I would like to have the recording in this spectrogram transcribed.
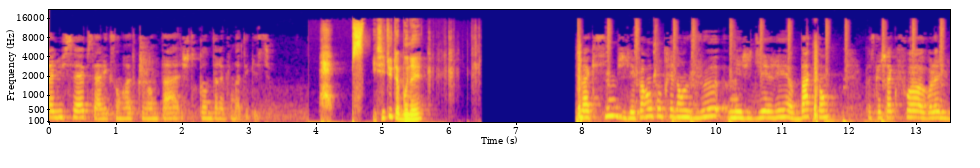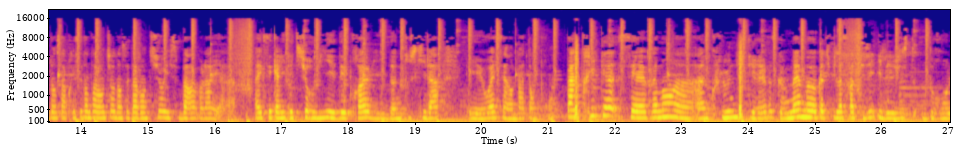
Salut Seb, c'est Alexandra de Colanta. Je suis trop contente de répondre à tes questions. Psst, et si tu t'abonnais? Maxime, je ne l'ai pas rencontré dans le jeu, mais je dirais euh, battant. Parce qu'à chaque fois, euh, voilà, j'ai vu dans sa précédente aventure, dans cette aventure, il se bat, voilà, et, euh, avec ses qualités de survie et d'épreuve, il donne tout ce qu'il a. Et ouais, c'est un battant pour moi. Patrick, c'est vraiment un, un clown, je dirais, parce que même euh, quand il fait de la stratégie, il est juste drôle.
